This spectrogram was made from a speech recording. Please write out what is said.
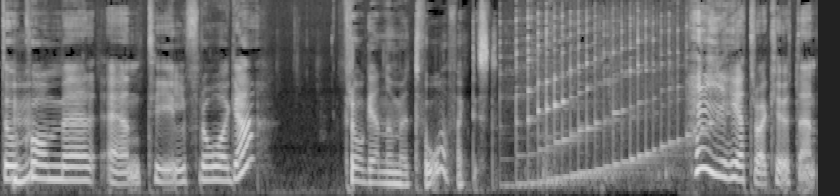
då Mm. kommer en till fråga. Fråga nummer två faktiskt. Hej heteroakuten!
